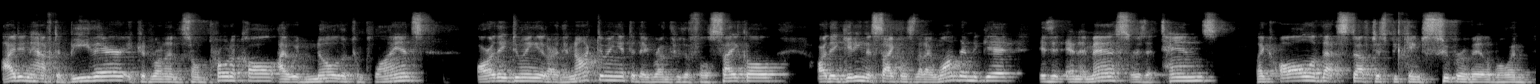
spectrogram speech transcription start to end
I didn't have to be there, it could run on its own protocol. I would know the compliance. Are they doing it? Are they not doing it? Did they run through the full cycle? Are they getting the cycles that I want them to get? Is it NMS or is it TENS? Like all of that stuff just became super available. And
